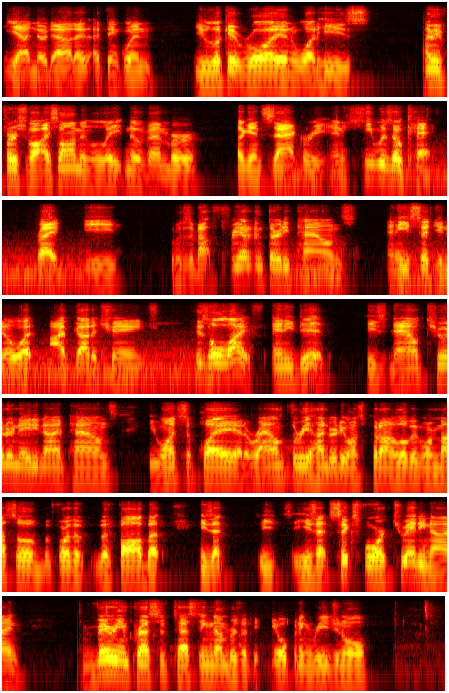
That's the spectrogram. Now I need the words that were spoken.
Yeah, no doubt. I, I, think when you look at Roy and what he's, I mean, first of all, I saw him in late November against Zachary, and he was okay, right? He was about 330 pounds, and he said, you know what? I've got to change his whole life. And he did. He's now 289 pounds. He wants to play at around 300. He wants to put on a little bit more muscle before the, the fall, but he's at he, he's at 6'4", 289. Very impressive testing numbers at the opening regional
